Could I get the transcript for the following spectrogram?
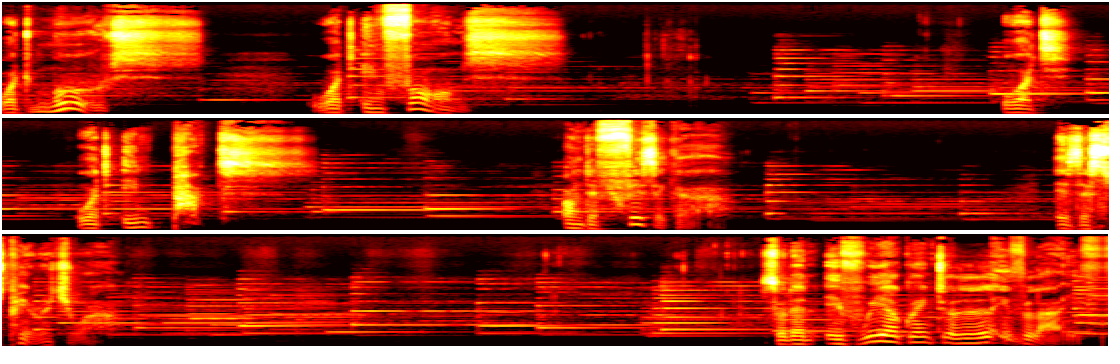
what moves, what informs, what, what impacts on the physical is the spiritual. So then, if we are going to live life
